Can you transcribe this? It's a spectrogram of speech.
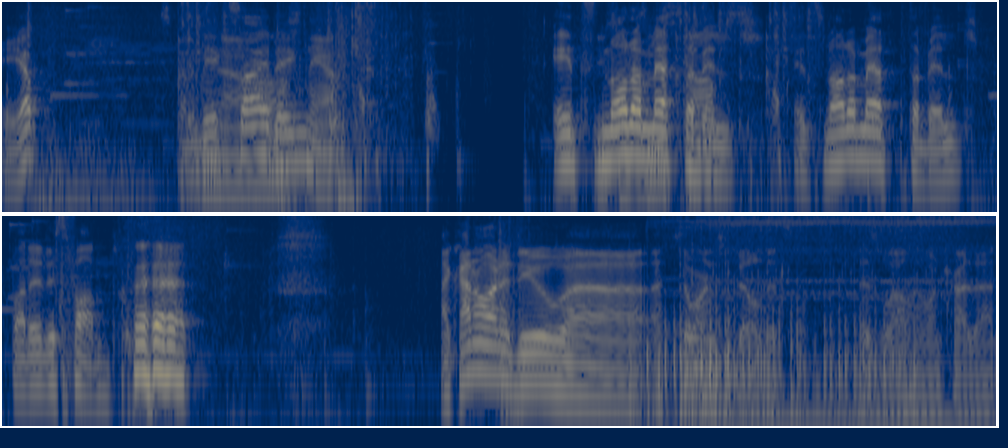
Yep. It's gonna be No, exciting. snap. It's Do not a meta Z-stomps. build. It's not a meta build, but it is fun. I kind of want to do uh, a Thorns build as, as well. I want to try that.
